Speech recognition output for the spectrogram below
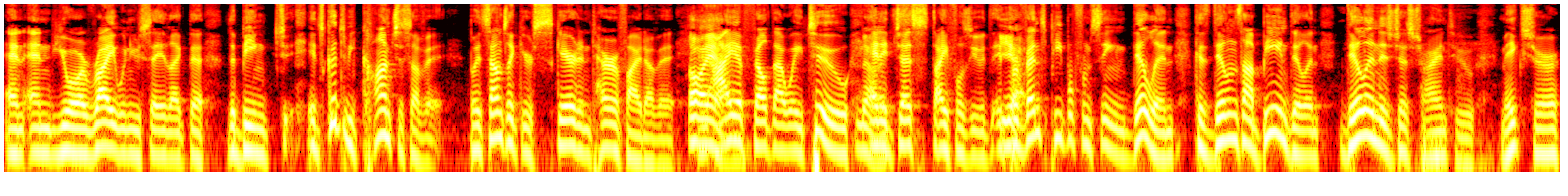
And and you're right when you say like the the being. It's good to be conscious of it, but it sounds like you're scared and terrified of it. Oh, yeah, I have felt that way too, No, and it just stifles you. It, it Yeah. prevents people from seeing Dillon because Dillon's not being Dillon. Dillon is just trying to make sure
